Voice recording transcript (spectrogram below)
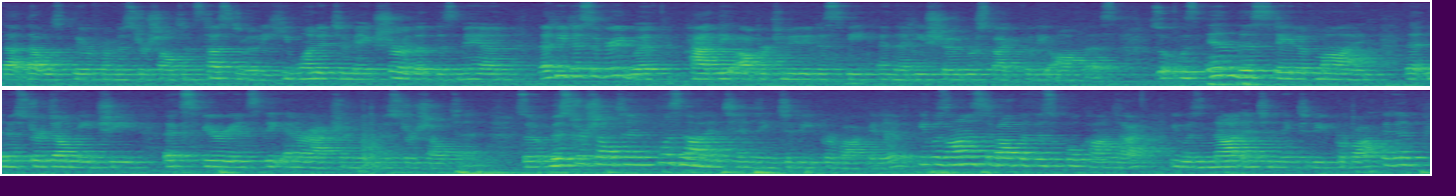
that, that was clear from Mr. Shelton's testimony. He wanted to make sure that this man that he disagreed with had the opportunity to speak and that he showed respect for the office. So it was in this state of mind that Mr. Delmichi experienced the interaction with Mr. Shelton. So Mr. Shelton was not intending to be provocative. He was honest about the physical contact. He was not intending to be provocative.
